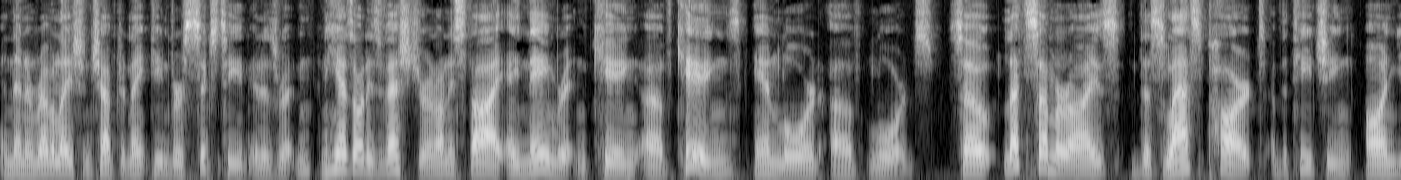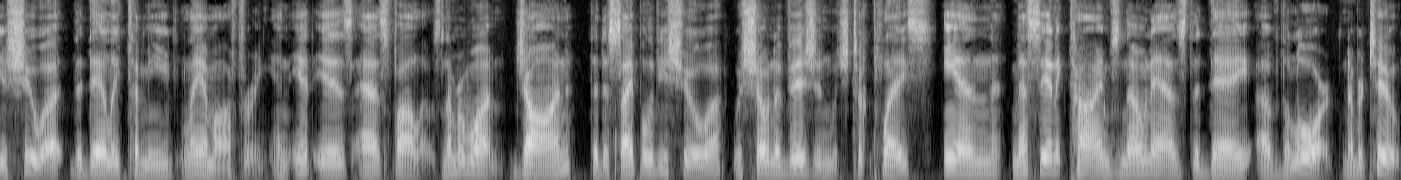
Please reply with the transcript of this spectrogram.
And then in Revelation chapter 19, verse 16, it is written, And he has on his vesture and on his thigh a name written, King of kings and Lord of lords. So let's summarize this last part of the teaching on Yeshua, the daily Tamid lamb offering. And it is as follows. Number one, John the disciple of Yeshua, was shown a vision which took place in messianic times known as the day of the Lord. Number two,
